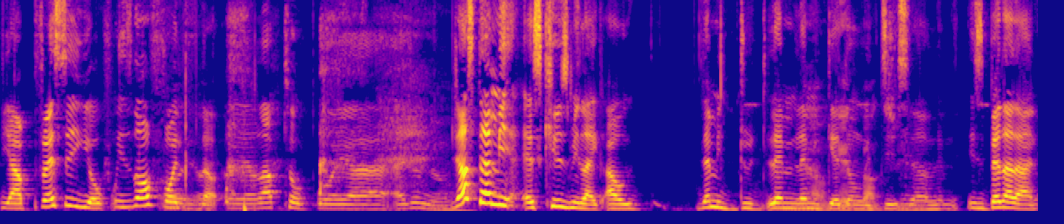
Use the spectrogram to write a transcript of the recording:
you're you're pressing your phone it's not funny now. Or your laptop or your, I don't know. just tell me excuse me like i'll let me do let me let me I'll get, get on with this. uh, let me, it's better than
